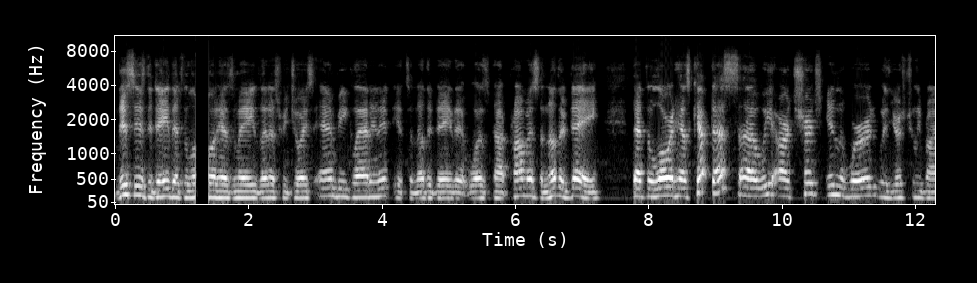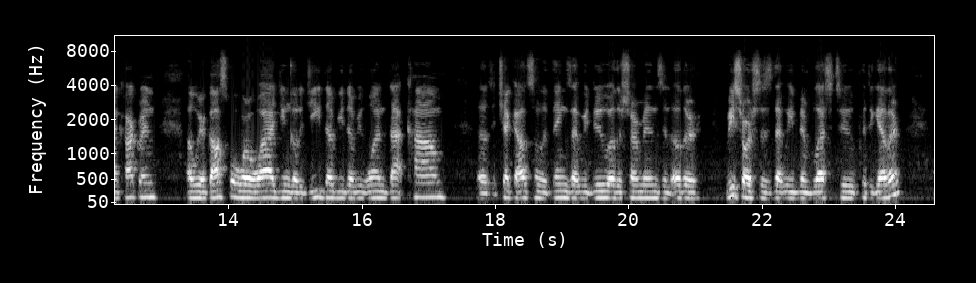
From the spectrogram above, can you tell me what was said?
This is the day that the Lord has made. Let us rejoice and be glad in it. It's another day that was not promised, another day that the Lord has kept us. Uh, we are Church in the Word with yours truly, Brian Cochran. Uh, we are Gospel Worldwide. You can go to gww1.com uh, to check out some of the things that we do, other sermons, and other resources that we've been blessed to put together.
